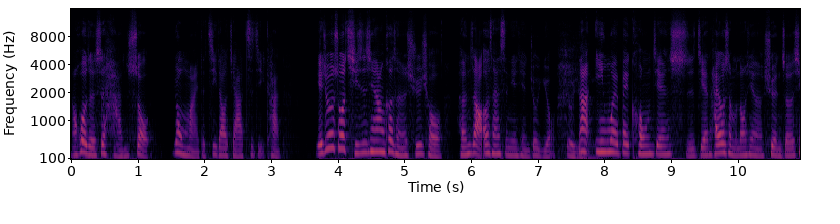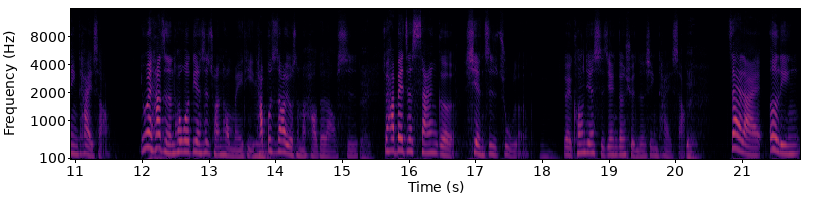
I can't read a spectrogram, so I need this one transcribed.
然后或者是函授用买的寄到家自己看。也就是说，其实线上课程的需求很早，二三十年前就有。那因为被空间、时间还有什么东西呢？选择性太少，因为他只能透过电视传统媒体，他不知道有什么好的老师，所以他被这三个限制住了。嗯，对，空间、时间跟选择性太少。对，再来，二零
